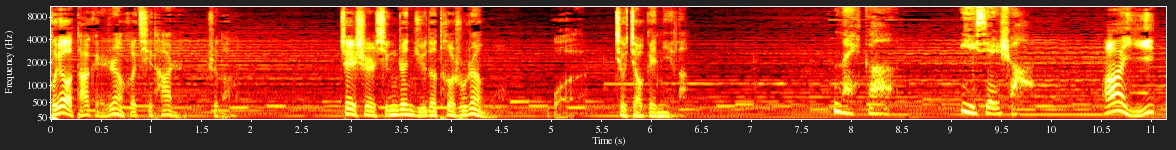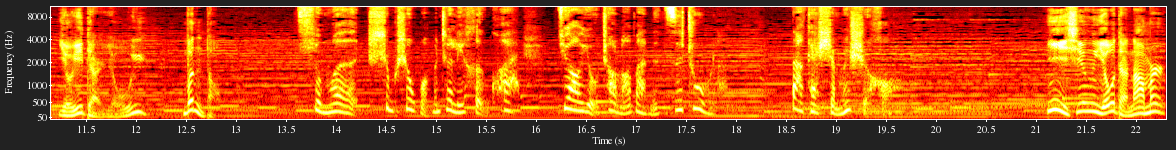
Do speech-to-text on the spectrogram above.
不要打给任何其他人，知道吗？这是刑侦局的特殊任务，我就交给你了。那个，易先生，阿姨有一点犹豫，问道：“请问是不是我们这里很快就要有赵老板的资助了？大概什么时候？”易星有点纳闷儿。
